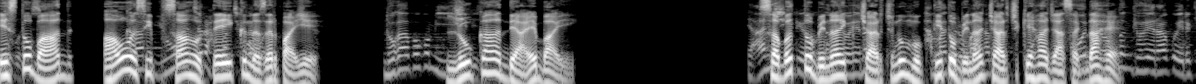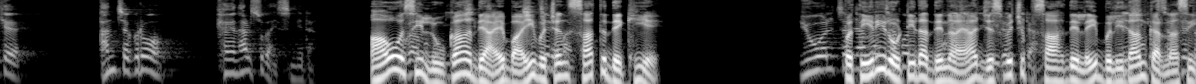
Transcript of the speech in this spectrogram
ਇਸ ਤੋਂ ਬਾਅਦ ਆਓ ਅਸੀਂ ਪਸਾਹ ਉੱਤੇ ਇੱਕ ਨਜ਼ਰ ਪਾਈਏ ਲੂਕਾ ਅਧਿਆਏ 22 ਸਬਤ ਤੋਂ ਬਿਨਾ ਇੱਕ ਚਰਚ ਨੂੰ ਮੁਕਤੀ ਤੋਂ ਬਿਨਾ ਚਰਚ ਕਿਹਾ ਜਾ ਸਕਦਾ ਹੈ ਆਓ ਅਸੀਂ ਲੂਕਾ ਅਧਿਆਏ 22 ਵਚਨ 7 ਦੇਖੀਏ ਪਤੀਰੀ ਰੋਟੀ ਦਾ ਦਿਨ ਆਇਆ ਜਿਸ ਵਿੱਚ ਪਸਾਹ ਦੇ ਲਈ ਬਲੀਦਾਨ ਕਰਨਾ ਸੀ।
